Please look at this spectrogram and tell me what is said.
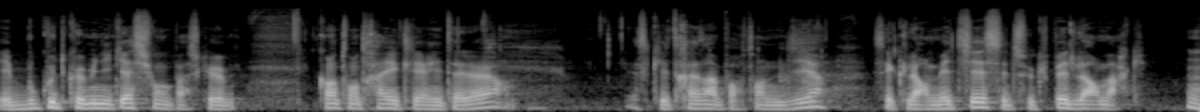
Et beaucoup de communication parce que quand on travaille avec les retailers, ce qui est très important de dire, c'est que leur métier, c'est de s'occuper de leur marque. Hmm.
